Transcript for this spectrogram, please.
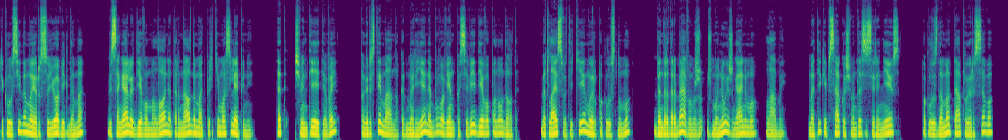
priklausydama ir su juo veikdama, visagalio Dievo malonę tarnaudama atpirkimo slėpiniui. Tad šventieji tėvai pagristai mano, kad Marija nebuvo vien pasyviai Dievo panaudota, bet laisvo tikėjimu ir paklusnumu bendradarbiavom žmonių išganimo labai. Maty, kaip sako šventasis Irenėjus, paklusdama tapo ir savo,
